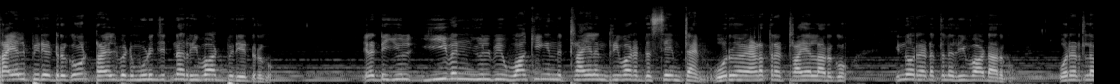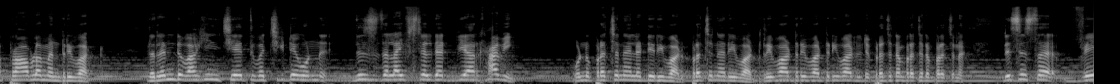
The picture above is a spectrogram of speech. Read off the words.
ட்ரையல் பீரியட் இருக்கும். ட்ரையல் பீரியட் முடிஞ்சிட்டுனா ரிவார்ட் பீரியட் இருக்கும். இல்லாட்டி you'll even you'll be walking in the trial and reward at the same time ஒரு இடத்துல ட்ரையலாக இருக்கும். இன்னொரு இடத்துல ரிவார்டாக இருக்கும். ஒரு இடத்துல ப்ராப்ளம் அண்ட் ரிவார்ட் இந்த ரெண்டு வகையும் சேர்த்து வச்சுக்கிட்டே ஒன்று this is the lifestyle that we are having ஒன்று பிரச்சனை இல்லாட்டி ரிவார்டு பிரச்சனை ரிவார்ட் ரிவார்ட் ரிவார்ட் ரிவார்ட் இல்லாட்டி பிரச்சனை பிரச்சனை பிரச்சனை. This is the way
